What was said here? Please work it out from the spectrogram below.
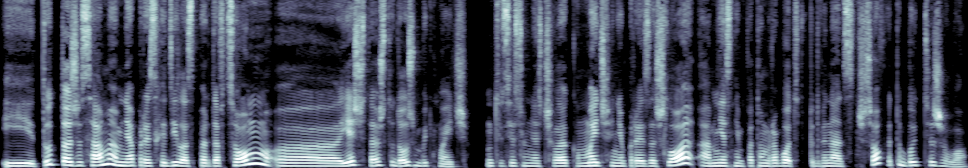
И тут то же самое у меня происходило с продавцом. Э, я считаю, что должен быть мэйч. Ну, то есть, если у меня с человеком мэйча не произошло, а мне с ним потом работать по 12 часов, это будет тяжело.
